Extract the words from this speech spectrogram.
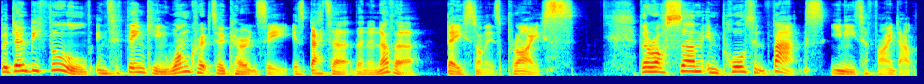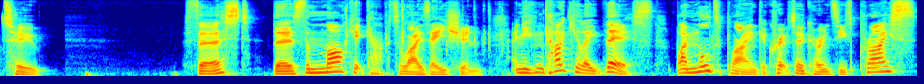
But don't be fooled into thinking one cryptocurrency is better than another based on its price. There are some important facts you need to find out too. First, there's the market capitalization, and you can calculate this by multiplying a cryptocurrency's price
